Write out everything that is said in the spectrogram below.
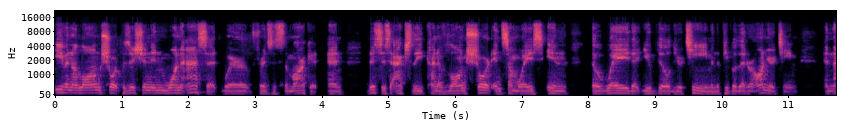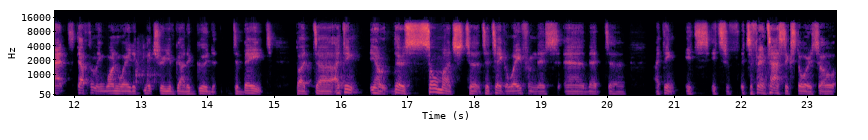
even a long short position in one asset where, for instance, the market. And this is actually kind of long short in some ways in the way that you build your team and the people that are on your team. And that's definitely one way to make sure you've got a good debate but uh, I think you know there's so much to to take away from this uh, that uh, I think it's it's it's a fantastic story. So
